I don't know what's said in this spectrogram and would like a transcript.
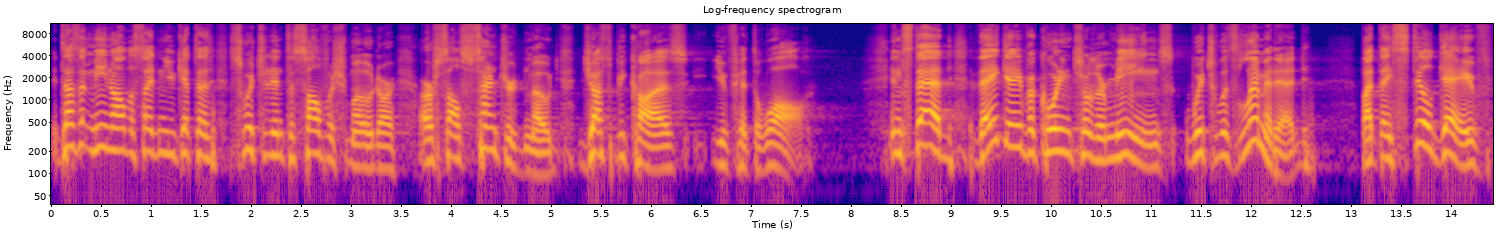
It doesn't mean all of a sudden you get to switch it into selfish mode or, or self centered mode just because you've hit the wall. Instead, they gave according to their means, which was limited, but they still gave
